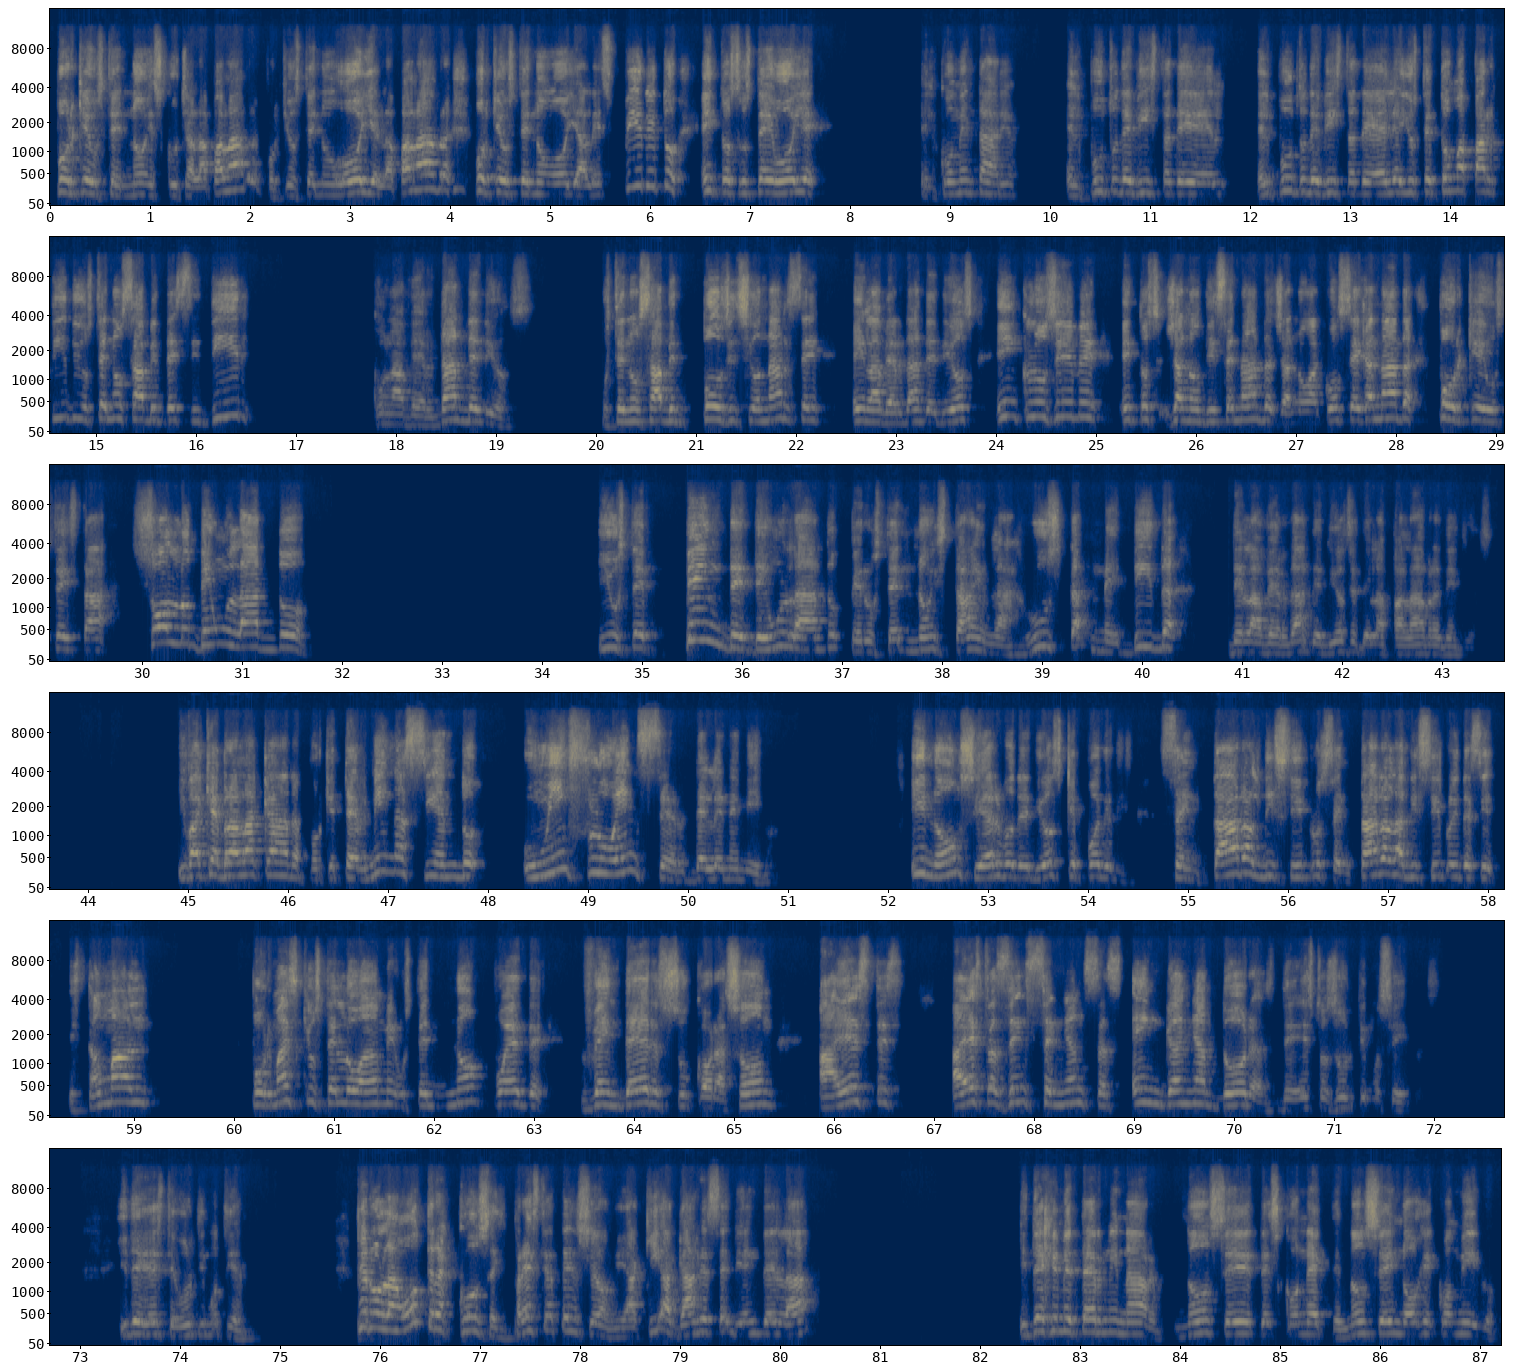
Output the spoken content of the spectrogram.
Porque usted no escucha la palabra, porque usted no oye la palabra, porque usted no oye al Espíritu, entonces usted oye el comentario, el punto de vista de él, el punto de vista de ella, y usted toma partido y usted no sabe decidir con la verdad de Dios. Usted no sabe posicionarse en la verdad de Dios, inclusive entonces ya no dice nada, ya no aconseja nada, porque usted está solo de un lado. Y usted pende de un lado, pero usted no está en la justa medida de la verdad de Dios y de la palabra de Dios. Y va a quebrar la cara porque termina siendo un influencer del enemigo y no un siervo de Dios que puede sentar al discípulo, sentar a la discípula y decir, está mal. Por más que usted lo ame, usted no puede vender su corazón a, estes, a estas enseñanzas engañadoras de estos últimos siglos y de este último tiempo. Pero la otra cosa, y preste atención, y aquí agárrese bien de la... Y déjeme terminar, no se desconecte, no se enoje conmigo.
